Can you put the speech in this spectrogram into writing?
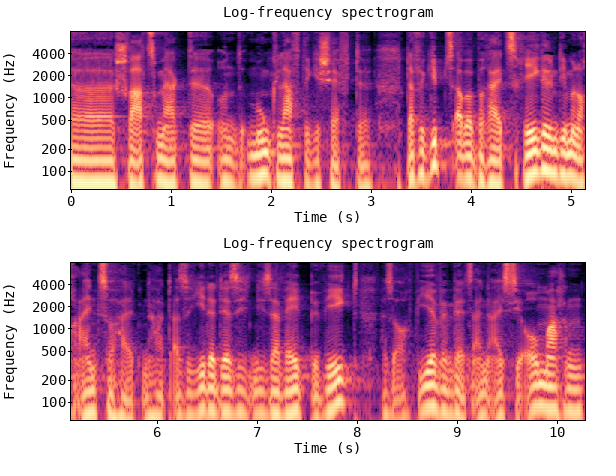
äh, Schwarzmärkte und munkelhafte Geschäfte. Dafür gibt es aber bereits Regeln, die man auch einzuhalten hat. Also jeder, der sich in dieser Welt bewegt, also auch wir, wenn wir jetzt ein ICO machen,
